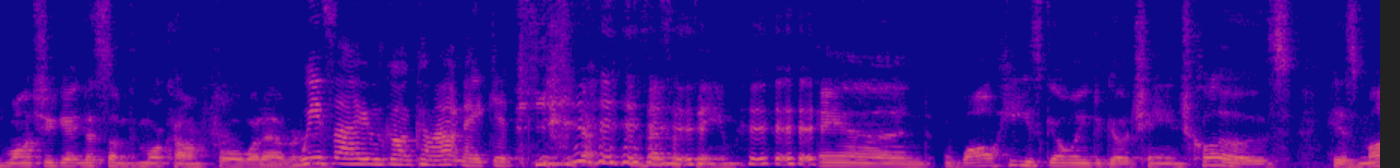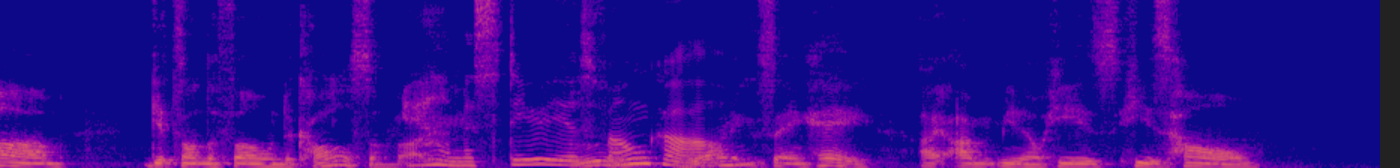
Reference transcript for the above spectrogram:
Why don't you get into something more comfortable, whatever. We thought he was gonna come out naked. yeah, 'cause that's the theme. And while he's going to go change clothes, his mom gets on the phone to call somebody. Yeah, mysterious Ooh, phone call. warning, saying, "Hey, I, I'm, you know, he's he's home."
